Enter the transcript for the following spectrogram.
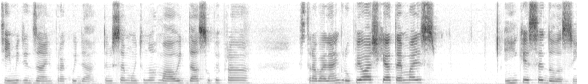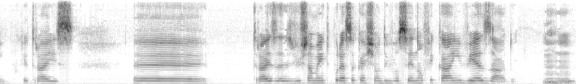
time de design para cuidar. Então isso é muito normal e dá super para se trabalhar em grupo. Eu acho que é até mais enriquecedor assim, porque traz é, traz justamente por essa questão de você não ficar enviesado. Uhum.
